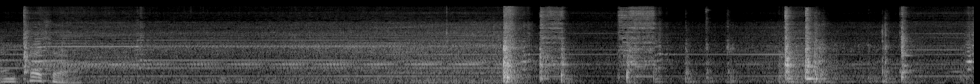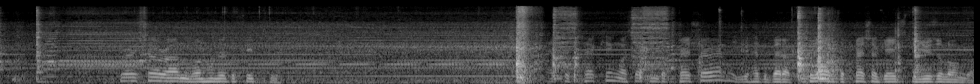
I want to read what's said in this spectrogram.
And pressure pressure around 150. After checking or setting the pressure, you had better close the pressure gauge to use it longer.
